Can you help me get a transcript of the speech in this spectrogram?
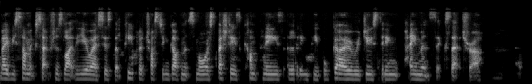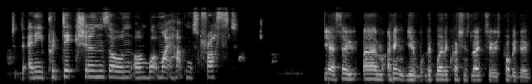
maybe some exceptions like the US, is that people are trusting governments more, especially as companies are letting people go, reducing payments, etc. Any predictions on on what might happen to trust yeah, so um, I think you know, where the questions led to is probably the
